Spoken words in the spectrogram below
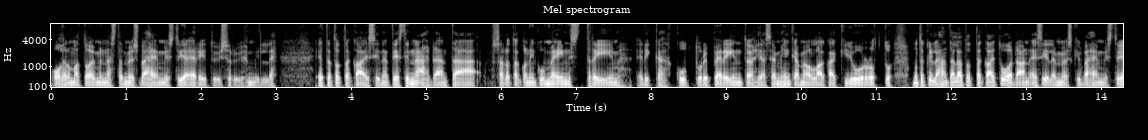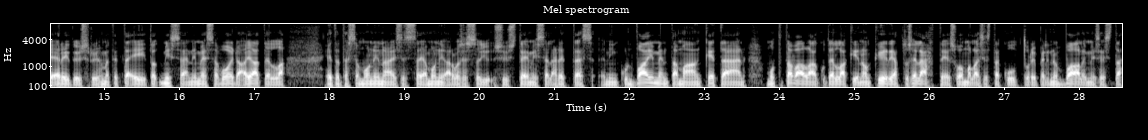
ohjelmatoiminnasta myös vähemmistö- ja erityisryhmille että totta kai siinä tietysti nähdään tämä, sanotaanko niin kuin mainstream, eli kulttuuriperintö ja se, mihinkä me ollaan kaikki juurruttu. Mutta kyllähän täällä totta kai tuodaan esille myöskin vähemmistö- ja erityisryhmät, että ei to, missään nimessä voida ajatella, että tässä moninaisessa ja moniarvoisessa systeemissä lähdettäisiin niin kuin vaimentamaan ketään, mutta tavallaan kuten lakiin on kirjattu, se lähtee suomalaisesta kulttuuriperinnön vaalimisesta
